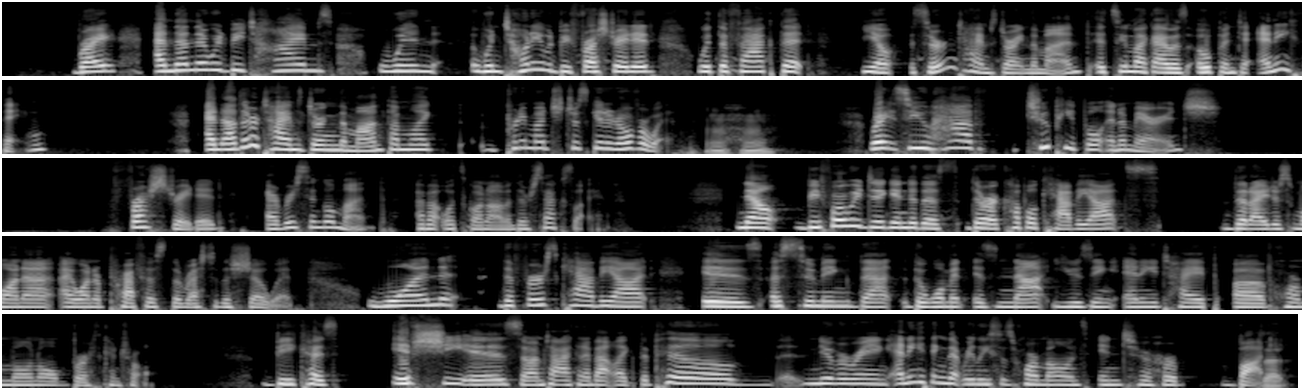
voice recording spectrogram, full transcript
right? And then there would be times when when tony would be frustrated with the fact that you know certain times during the month it seemed like i was open to anything. And other times during the month i'm like pretty much just get it over with. Mm-hmm. Right? So you have two people in a marriage frustrated every single month about what's going on with their sex life. Now before we dig into this there are a couple caveats that i just want to i want to preface the rest of the show with. One the first caveat is assuming that the woman is not using any type of hormonal birth control because if she is so i'm talking about like the pill NuvaRing, anything that releases hormones into her body is that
